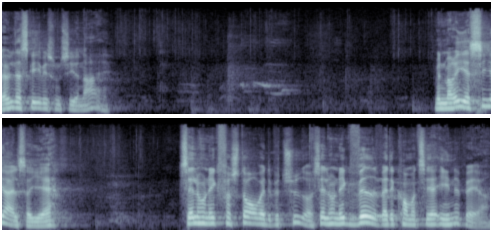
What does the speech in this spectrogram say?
Hvad vil der ske, hvis hun siger nej? Men Maria siger altså ja. Selv hun ikke forstår, hvad det betyder, selv hun ikke ved, hvad det kommer til at indebære,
